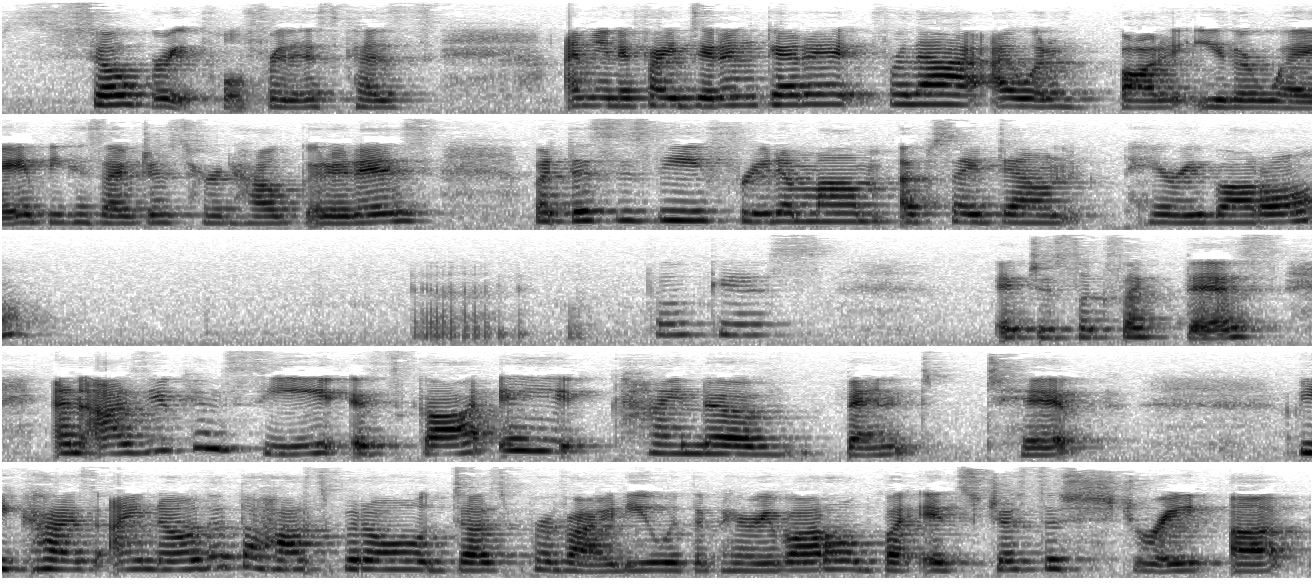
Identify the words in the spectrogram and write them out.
so grateful for this because I mean, if I didn't get it for that, I would have bought it either way because I've just heard how good it is. But this is the Frida Mom Upside Down Peri Bottle. And focus. It just looks like this. And as you can see, it's got a kind of bent tip because I know that the hospital does provide you with a peri bottle, but it's just a straight up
